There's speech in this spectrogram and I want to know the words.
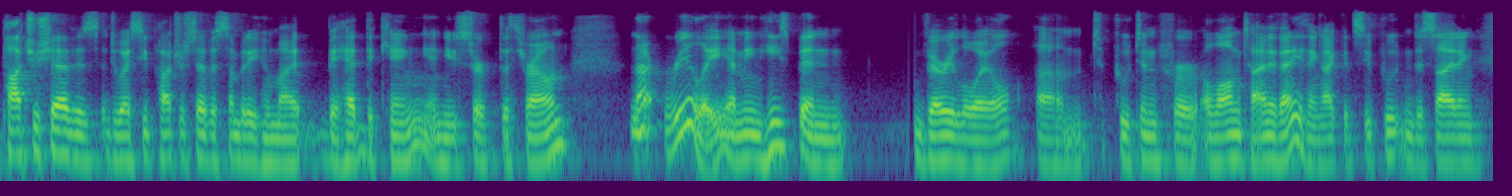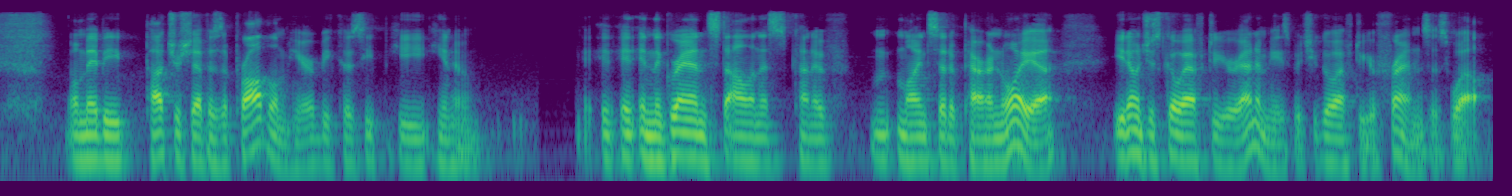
Patrushev is? Do I see Patrushev as somebody who might behead the king and usurp the throne? Not really. I mean, he's been very loyal um, to Putin for a long time. If anything, I could see Putin deciding, well, maybe Patrushev is a problem here because he he you know, in, in the grand Stalinist kind of mindset of paranoia, you don't just go after your enemies, but you go after your friends as well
